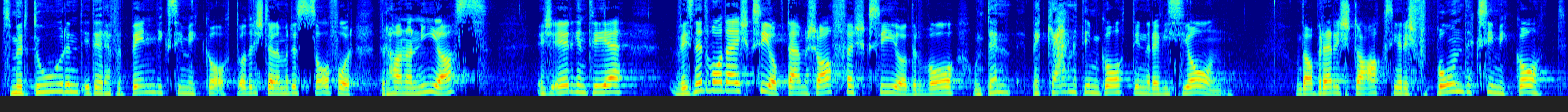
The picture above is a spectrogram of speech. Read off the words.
Dass wir dauernd in dieser Verbindung sind mit Gott. Oder ich stelle mir das so vor, der Hananias ist irgendwie, ich weiß nicht, wo der war, ob der am Arbeiten war oder wo. Und dann begegnet ihm Gott in einer Vision. Und aber er war da, er war verbunden mit Gott.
